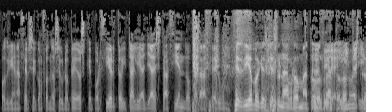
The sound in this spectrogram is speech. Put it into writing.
podrían hacerse con fondos europeos, que por cierto Italia ya está haciendo para hacer un... Me río porque es que es una broma todo el rato lo nuestro.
